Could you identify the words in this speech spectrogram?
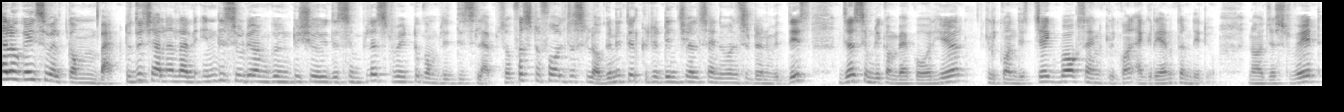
Hello guys, welcome back to the channel and in this video I'm going to show you the simplest way to complete this lab. So first of all just log in with your credentials and once you're done with this just simply come back over here, click on this checkbox and click on agree and continue. Now just wait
